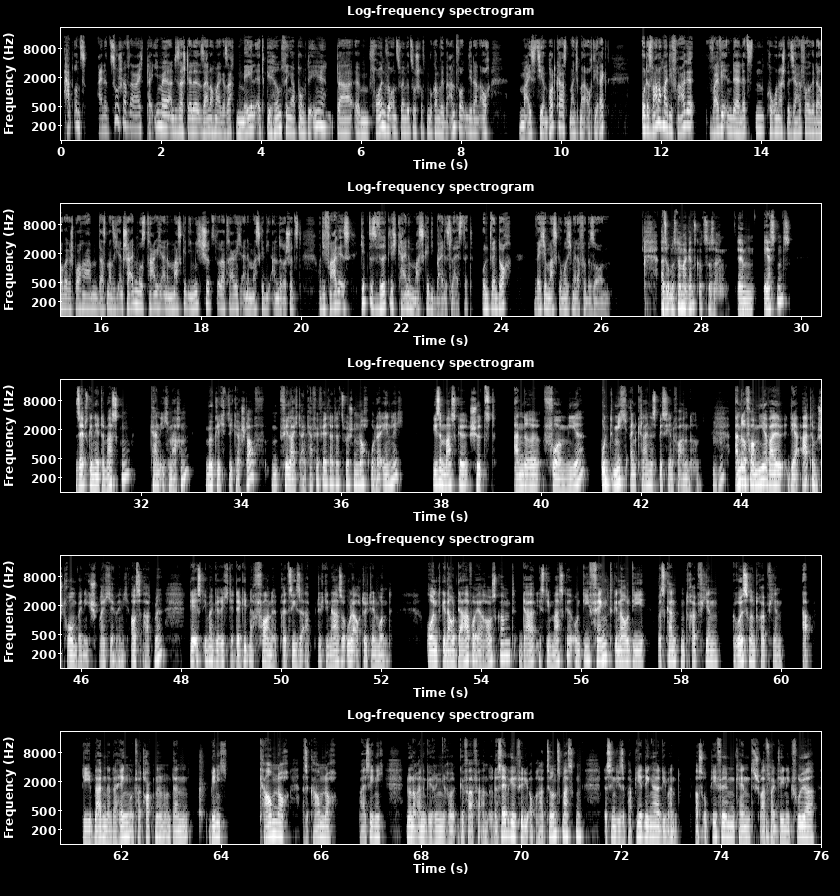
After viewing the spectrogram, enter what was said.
hat uns eine Zuschrift erreicht per E-Mail an dieser Stelle, sei nochmal gesagt, mail at gehirnfinger.de. Da ähm, freuen wir uns, wenn wir Zuschriften bekommen. Wir beantworten die dann auch meist hier im Podcast, manchmal auch direkt. Und es war nochmal die Frage, weil wir in der letzten Corona-Spezialfolge darüber gesprochen haben, dass man sich entscheiden muss, trage ich eine Maske, die mich schützt oder trage ich eine Maske, die andere schützt. Und die Frage ist, gibt es wirklich keine Maske, die beides leistet? Und wenn doch, welche Maske muss ich mir dafür besorgen? Also um es nochmal ganz kurz zu sagen. Ähm, erstens, selbstgenähte Masken kann ich machen, möglichst dicker Stoff, vielleicht ein Kaffeefilter dazwischen noch oder ähnlich. Diese Maske schützt andere vor mir, und mich ein kleines bisschen vor anderen. Mhm. Andere vor mir, weil der Atemstrom, wenn ich spreche, wenn ich ausatme, der ist immer gerichtet, der geht nach vorne, präzise ab, durch die Nase oder auch durch den Mund. Und genau da, wo er rauskommt, da ist die Maske und die fängt genau die riskanten Tröpfchen, größeren Tröpfchen ab. Die bleiben dann da hängen und vertrocknen und dann bin ich kaum noch, also kaum noch weiß ich nicht, nur noch eine geringere Gefahr für andere. Dasselbe gilt für die Operationsmasken. Das sind diese Papierdinger, die man aus OP-Filmen kennt, Schwarzwaldklinik früher,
